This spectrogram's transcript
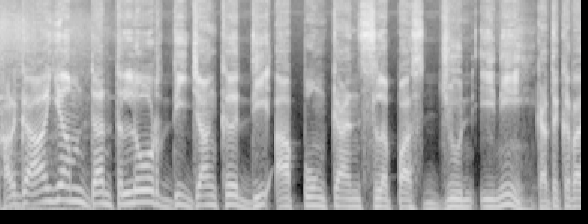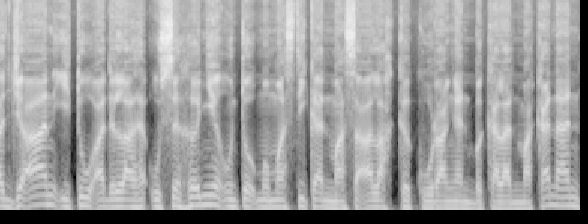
Harga ayam dan telur dijangka diapungkan selepas Jun ini. Kata kerajaan itu adalah usahanya untuk memastikan masalah kekurangan bekalan makanan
